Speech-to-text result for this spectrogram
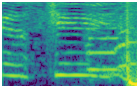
is key.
